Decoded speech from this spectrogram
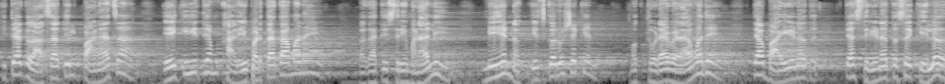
की त्या ग्लासातील पाण्याचा एकही थेंब खाली पडता कामा नये. बघा ती स्त्री म्हणाली मी हे नक्कीच करू शकेन. मग थोड्या वेळामध्ये त्या बाईनं त्या स्त्रीनं तसं केलं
